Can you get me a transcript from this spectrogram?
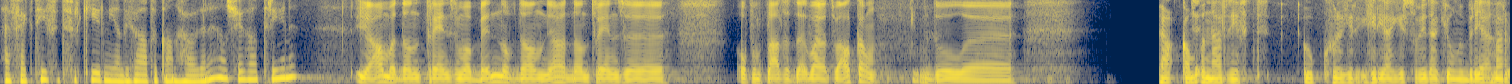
effectief het verkeer niet aan de gaten kan houden hè, als je gaat trainen. Ja, maar dan trainen ze maar binnen of dan, ja, dan trainen ze op een plaats waar het wel kan. Ik bedoel... Uh... Ja, Kampenaars heeft ook gereageerd, sorry dat ik je onderbreek, maar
